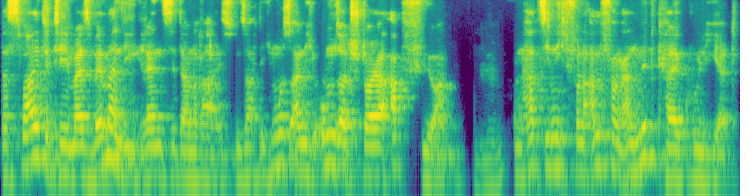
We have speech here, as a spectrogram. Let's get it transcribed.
Das zweite Thema ist, wenn man die Grenze dann reißt und sagt, ich muss eigentlich Umsatzsteuer abführen mhm. und hat sie nicht von Anfang an mitkalkuliert,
